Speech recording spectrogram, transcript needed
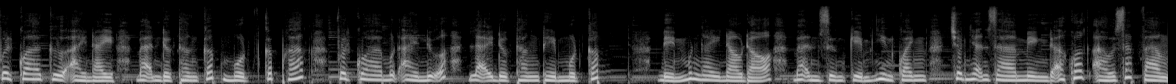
Vượt qua cửa ải này, bạn được thăng cấp một cấp khác, vượt qua một ải nữa lại được thăng thêm một cấp. Đến một ngày nào đó, bạn dừng kiếm nhìn quanh, chợt nhận ra mình đã khoác áo giáp vàng,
